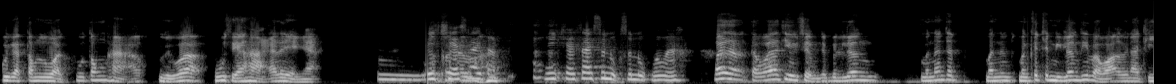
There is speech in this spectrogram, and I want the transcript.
คุยกับตำรวจผู้ต้องหาหรือว่าผู้เสียหายอะไรอย่างเงี้ยอืมมีเคสอะไรแบบมีเคสอะไรสนุกสนุกบ้างไหมไม่แต่แต่ว่าทีวีเสียมันจะเป็นเรื่อง มันน่าจะมันมันก็จะมีเรื่องที่แบบว่าเออนาที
